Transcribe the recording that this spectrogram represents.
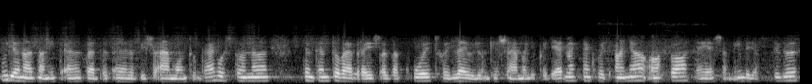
Ugyanaz, amit előbb is elmondtunk Ágostonnal, szerintem továbbra is az a kulcs, hogy leülünk és elmondjuk a gyermeknek, hogy anya, apa, teljesen mindegy a szülő,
